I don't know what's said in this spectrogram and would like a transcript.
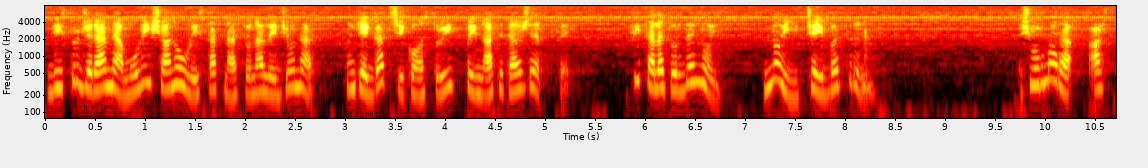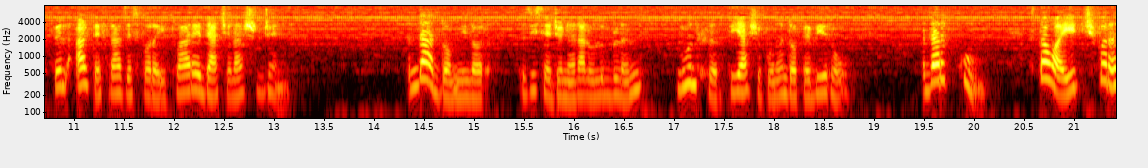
distrugerea neamului și a noului stat național legionar, închegat și construit prin atâtea jertfe. Fiți alături de noi, noi, cei bătrâni și urmară astfel alte fraze sfărăitoare de același gen. Da, domnilor," zise generalul blând, luând hârtia și punând-o pe birou. Dar cum? Stau aici, fără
